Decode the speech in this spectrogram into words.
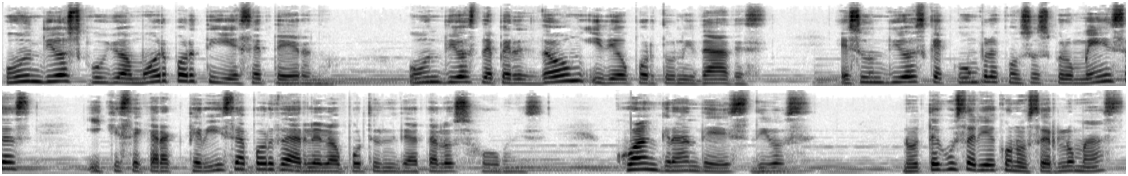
un Dios cuyo amor por ti es eterno, un Dios de perdón y de oportunidades, es un Dios que cumple con sus promesas y que se caracteriza por darle la oportunidad a los jóvenes. ¿Cuán grande es Dios? ¿No te gustaría conocerlo más?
